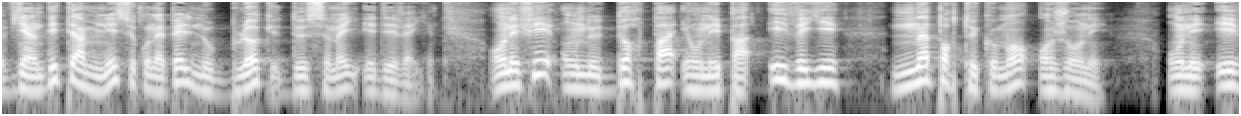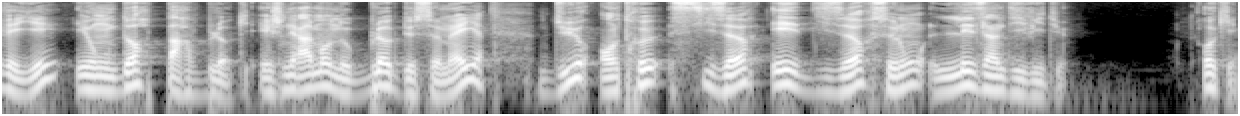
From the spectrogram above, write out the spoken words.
vient déterminer ce qu'on appelle nos blocs de sommeil et d'éveil. En effet, on ne dort pas et on n'est pas éveillé n'importe comment en journée. On est éveillé et on dort par bloc. Et généralement, nos blocs de sommeil durent entre 6 heures et 10 heures selon les individus. Ok.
